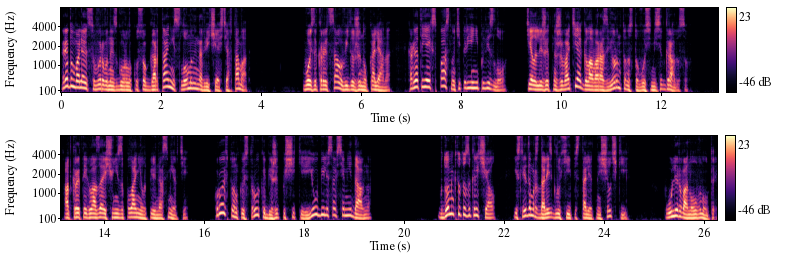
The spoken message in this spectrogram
Рядом валяются вырванный из горла кусок гортани и сломанный на две части автомат. Возле крыльца увидел жену Коляна. Когда-то я их спас, но теперь ей не повезло. Тело лежит на животе, а голова развернута на 180 градусов. Открытые глаза еще не заполонила пелена смерти. Кровь тонкой струйкой бежит по щеке. Ее убили совсем недавно. В доме кто-то закричал, и следом раздались глухие пистолетные щелчки. Пуля рванул внутрь.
